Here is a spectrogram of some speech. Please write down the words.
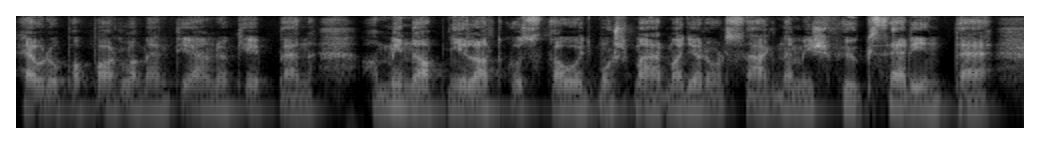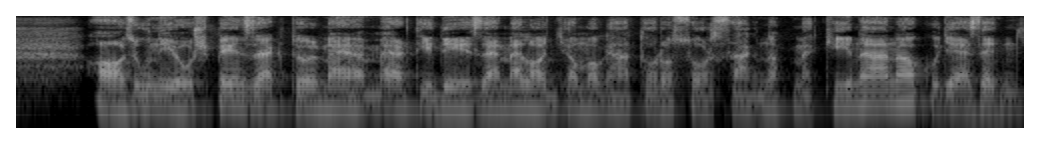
Európa parlamenti elnök éppen a minap nyilatkozta, hogy most már Magyarország nem is függ szerinte az uniós pénzektől, mert idézem, eladja magát Oroszországnak, meg Kínának. Ugye ez egy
